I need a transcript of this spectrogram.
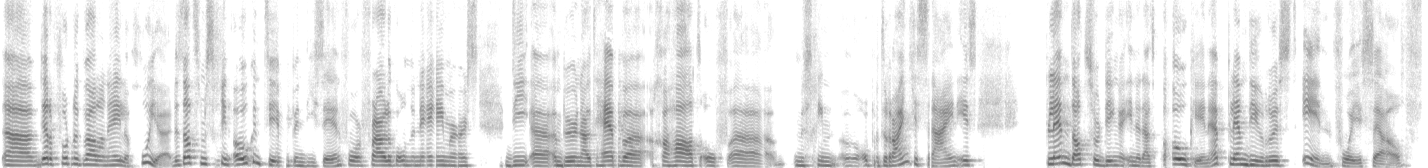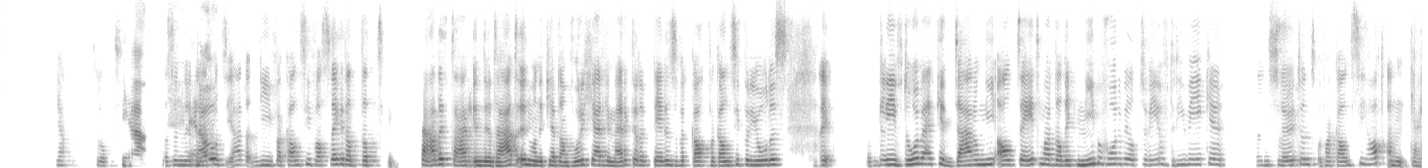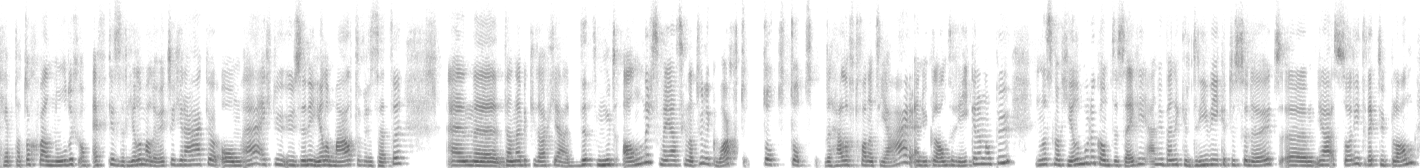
Uh, ja, dat vond ik wel een hele goeie. Dus dat is misschien ook een tip in die zin voor vrouwelijke ondernemers die uh, een burn-out hebben gehad of uh, misschien op het randje zijn, is plan dat soort dingen inderdaad ook in. Hè? Plan die rust in voor jezelf. Ja, klopt. Ja. Dat is inderdaad, want ja, die vakantie vastleggen, dat, dat kadert daar inderdaad in. Want ik heb dan vorig jaar gemerkt dat ik tijdens de vakantieperiodes ik bleef doorwerken, daarom niet altijd, maar dat ik niet bijvoorbeeld twee of drie weken een sluitend vakantie had. En ja, je hebt dat toch wel nodig om even er helemaal uit te geraken, om hè, echt je, je zinnen helemaal te verzetten. En uh, dan heb ik gedacht, ja, dit moet anders. Maar ja, als je natuurlijk wacht tot, tot de helft van het jaar en je klanten rekenen op u, dan is het nog heel moeilijk om te zeggen, ja, nu ben ik er drie weken tussenuit. Uh, ja, sorry, trekt uw plan.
